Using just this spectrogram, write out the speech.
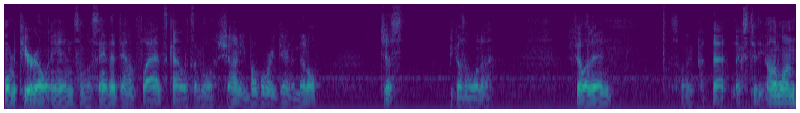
more material in, so I'm going to sand that down flat. It kind of looks like a little shiny bubble right there in the middle, just because I want to fill it in. So let me put that next to the other one.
